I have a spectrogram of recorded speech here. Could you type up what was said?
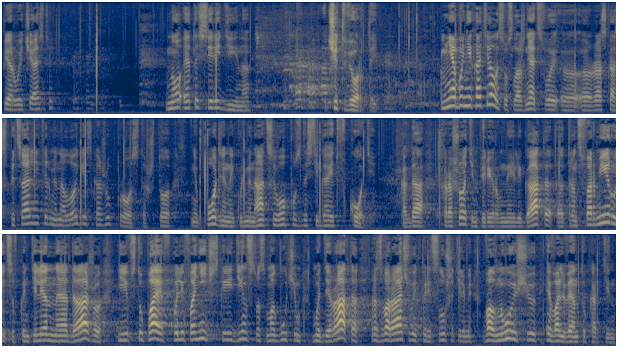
первой части – но это середина, четвертый. Мне бы не хотелось усложнять свой э, э рассказ специальной терминологией, скажу просто, что подлинной кульминации опус достигает в коде, когда хорошо темперированный легато э, трансформируется в кантиленное адажу и, вступая в полифоническое единство с могучим модерато, разворачивает перед слушателями волнующую эвольвенту картин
